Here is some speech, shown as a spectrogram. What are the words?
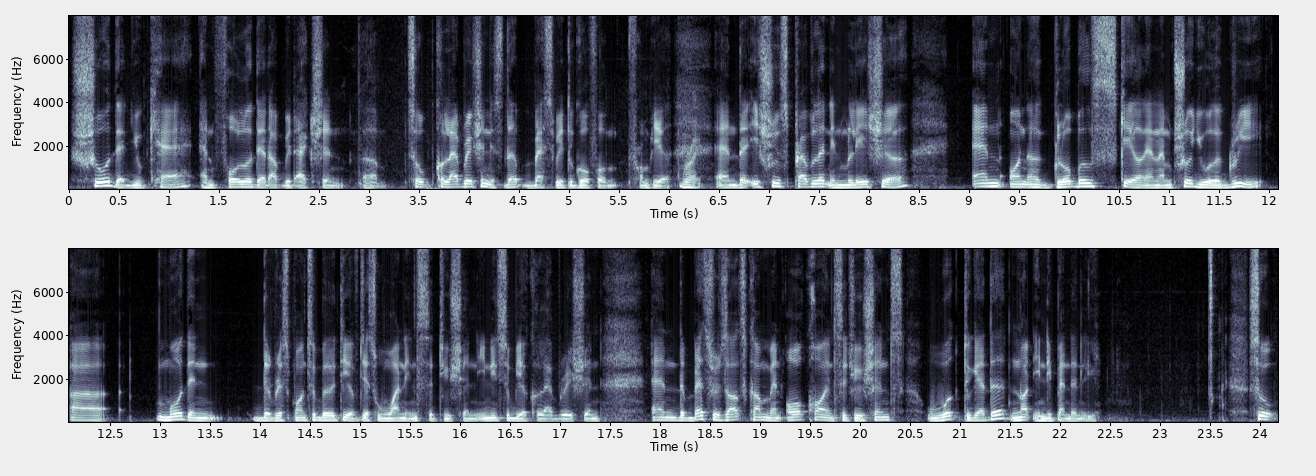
Show that you care and follow that up with action. Um, so collaboration is the best way to go from from here. Right. And the issues prevalent in Malaysia and on a global scale, and I'm sure you will agree, are more than the responsibility of just one institution. It needs to be a collaboration. And the best results come when all core institutions work together, not independently. So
